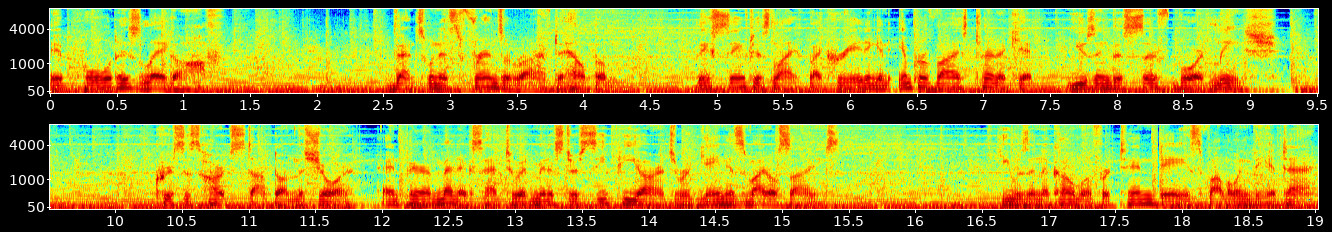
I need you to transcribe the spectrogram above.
it pulled his leg off. That's when his friends arrived to help him. They saved his life by creating an improvised tourniquet using the surfboard leash. Chris's heart stopped on the shore, and paramedics had to administer CPR to regain his vital signs. He was in a coma for 10 days following the attack.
